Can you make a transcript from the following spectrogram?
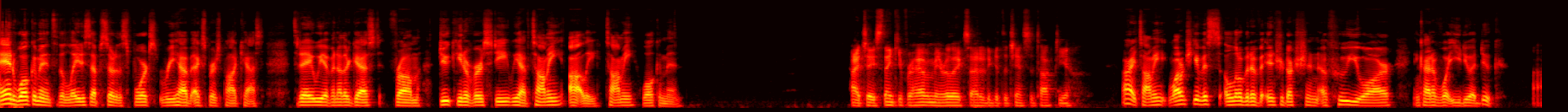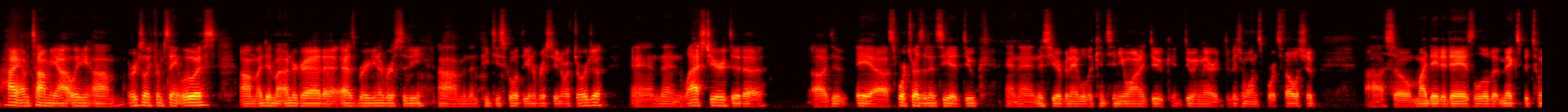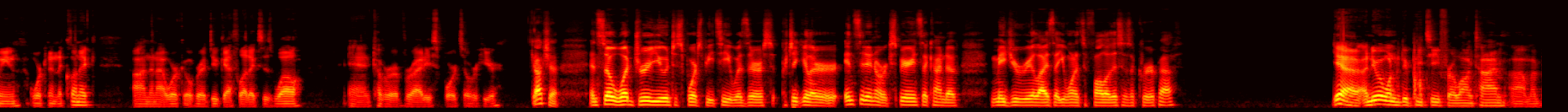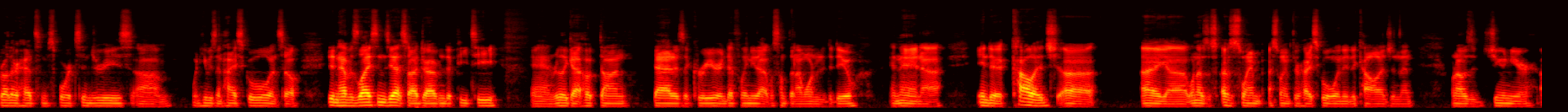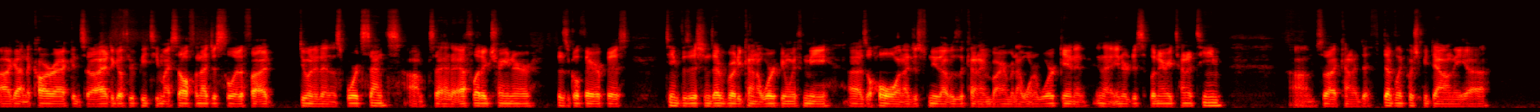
And welcome into the latest episode of the Sports Rehab Experts Podcast. Today we have another guest from Duke University. We have Tommy Otley. Tommy, welcome in. Hi, Chase. Thank you for having me. Really excited to get the chance to talk to you. All right, Tommy, why don't you give us a little bit of an introduction of who you are and kind of what you do at Duke? Hi, I'm Tommy Otley, um, originally from St. Louis. Um, I did my undergrad at Asbury University um, and then PT school at the University of North Georgia. And then last year did a uh, a uh, sports residency at Duke, and then this year I've been able to continue on at Duke and doing their Division One sports fellowship. Uh, so my day to day is a little bit mixed between working in the clinic, uh, and then I work over at Duke Athletics as well, and cover a variety of sports over here. Gotcha. And so, what drew you into sports PT? Was there a particular incident or experience that kind of made you realize that you wanted to follow this as a career path? Yeah, I knew I wanted to do PT for a long time. Um, my brother had some sports injuries um, when he was in high school, and so he didn't have his license yet. So I drove him to PT, and really got hooked on that as a career, and definitely knew that was something I wanted to do. And then uh, into college, uh, I uh, when I was I was swam I swam through high school and into college, and then when I was a junior, I got in a car wreck, and so I had to go through PT myself, and that just solidified doing it in a sports sense because um, I had an athletic trainer, physical therapist team physicians, everybody kind of working with me uh, as a whole. And I just knew that was the kind of environment I want to work in and in that interdisciplinary kind of team. Um, so that kind of def- definitely pushed me down the, uh,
